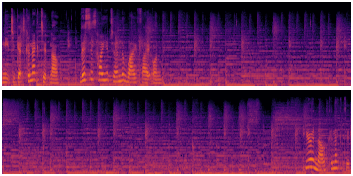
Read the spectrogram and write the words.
need to get connected now. This is how you turn the Wi-Fi on. You are now connected.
